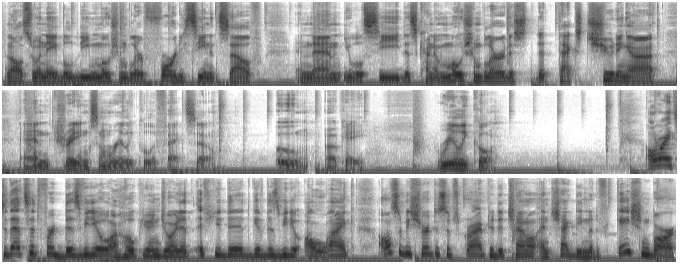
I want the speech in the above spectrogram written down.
and also enable the motion blur for the scene itself. And then you will see this kind of motion blur, this the text shooting out and creating some really cool effects. So, boom, okay, really cool. Alright, so that's it for this video. I hope you enjoyed it. If you did, give this video a like. Also be sure to subscribe to the channel and check the notification bar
